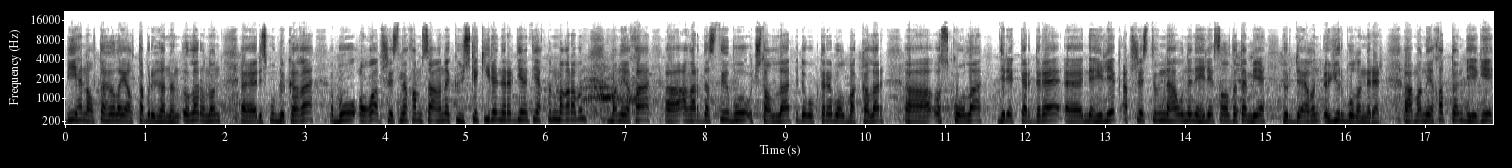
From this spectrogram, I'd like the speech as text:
биһен алта хыла ялта бырыганын ылар онон республикага бу ого общественный хамсаһына күскә киренер дине тияқпын маныха аңардасты бу учталлар педагогтары болбаккалар оскола директордары нехилек общественный хауны нехилек салтата ме үрдәгын өйүр боланнар маныха биһиги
